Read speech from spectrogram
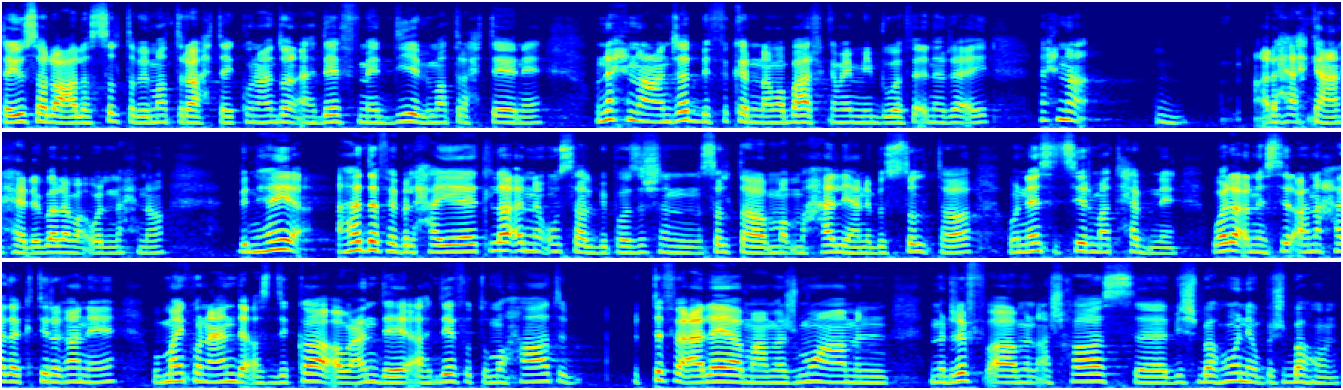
تيوصلوا على السلطة بمطرح تيكون عندهم أهداف مادية بمطرح تاني. ونحن عن جد بفكرنا ما بعرف كمان مين بيوافقنا الرأي نحن رح أحكي عن حالي بلا ما أقول نحن. بالنهاية هدفي بالحياة لا أني أوصل ببوزيشن سلطة محل يعني بالسلطة والناس تصير ما تحبني ولا أني اصير أنا حدا كتير غني وما يكون عندي أصدقاء أو عندي أهداف وطموحات بتفق عليها مع مجموعة من من رفقة من أشخاص بيشبهوني وبشبههم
